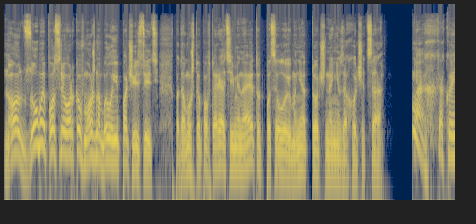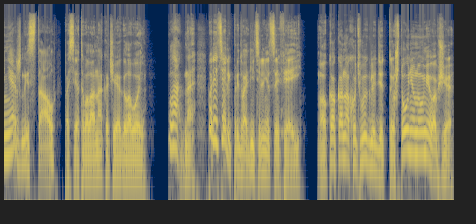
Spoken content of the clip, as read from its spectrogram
Но зубы после орков можно было и почистить, потому что повторять именно этот поцелуй мне точно не захочется. «Ах, какой нежный стал!» — посетовала она, качая головой. «Ладно, полетели к предводительнице фей». «А как она хоть выглядит-то? Что у нее на уме вообще?»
